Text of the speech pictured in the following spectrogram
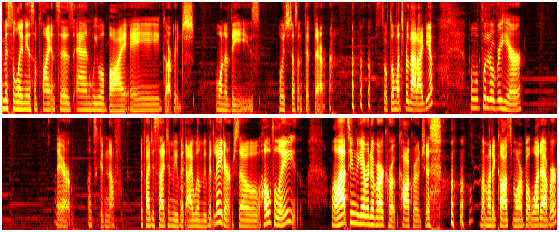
miscellaneous appliances and we will buy a garbage one of these which doesn't fit there. So so much for that idea. But we'll put it over here. There that's good enough. If I decide to move it I will move it later. So hopefully well that seemed to get rid of our cockroaches. That might have cost more but whatever.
